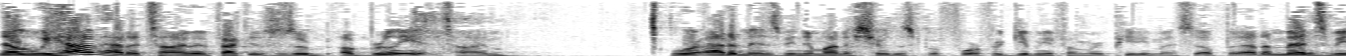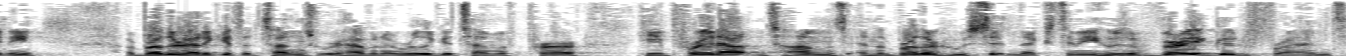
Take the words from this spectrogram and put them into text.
Now, we have had a time, in fact, this was a, a brilliant time, we're at a men's meeting. I might have shared this before. Forgive me if I'm repeating myself. But at a men's meeting, a brother had a gift of tongues. We were having a really good time of prayer. He prayed out in tongues, and the brother who was sitting next to me, who was a very good friend,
